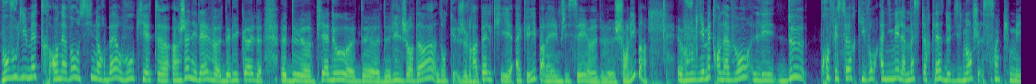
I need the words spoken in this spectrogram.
Vous vouliez mettre en avant aussi Norbert, vous qui êtes euh, un jeune élève de l'école de piano de, de l'île Donc je le rappelle, qui est accueilli par la MJC euh, de le Champ Libre. Vous vouliez mettre en avant les deux professeurs qui vont animer la masterclass de dimanche 5 mai.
